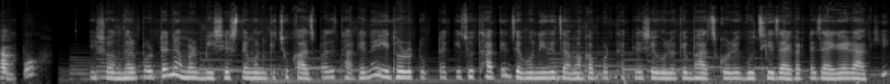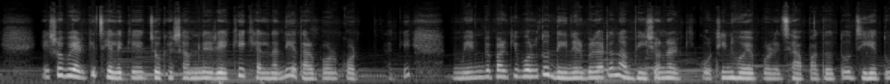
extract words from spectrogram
থাকব। এই সন্ধ্যার পরটা না আমার বিশেষ তেমন কিছু কাজ বাজ থাকে না। এই ধরো টুকটাক কিছু থাকে যেমন এই যে জামা কাপড় থাকলে সেগুলোকে ভাজ করে গুছিয়ে জায়গাটা জায়গায় রাখি। এসবই আর কি ছেলেকে চোখের সামনে রেখে খেলনা দিয়ে তারপর করতে থাকি মেন ব্যাপার কি বলতো? দিনের বেলাটা না ভীষণ আর কি কঠিন হয়ে পড়েছে আপাতত। যেহেতু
